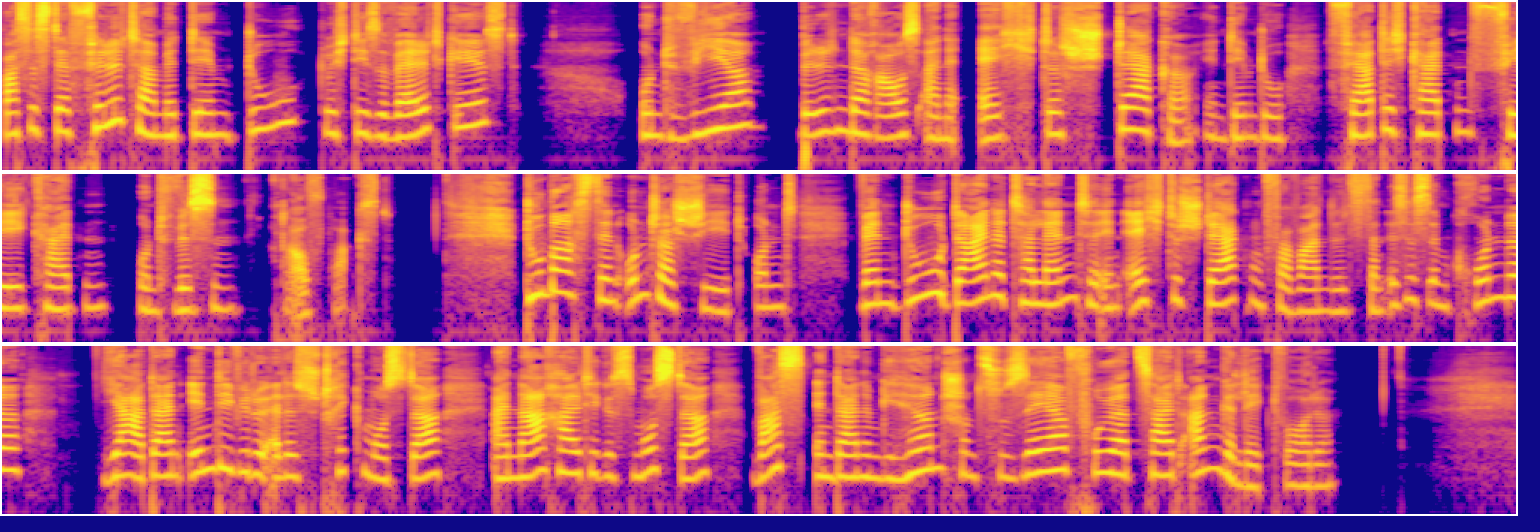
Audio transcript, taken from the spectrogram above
Was ist der Filter, mit dem du durch diese Welt gehst? Und wir bilden daraus eine echte Stärke, indem du Fertigkeiten, Fähigkeiten und Wissen draufpackst. Du machst den Unterschied und wenn du deine Talente in echte Stärken verwandelst, dann ist es im Grunde ja, dein individuelles Strickmuster, ein nachhaltiges Muster, was in deinem Gehirn schon zu sehr früher Zeit angelegt wurde.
